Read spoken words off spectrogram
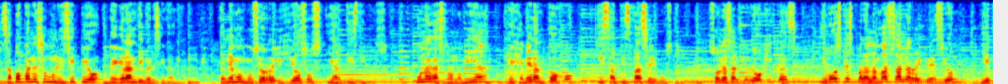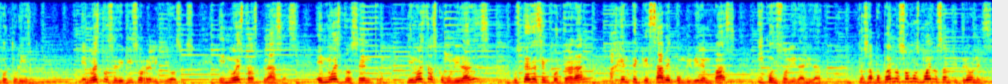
Zapopan es un municipio de gran diversidad. Tenemos museos religiosos y artísticos, una gastronomía que genera antojo y satisface el gusto, zonas arqueológicas y bosques para la más sana recreación y ecoturismo. En nuestros edificios religiosos, en nuestras plazas, en nuestro centro y en nuestras comunidades, ustedes encontrarán a gente que sabe convivir en paz y con solidaridad. Los zapopanos somos buenos anfitriones.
